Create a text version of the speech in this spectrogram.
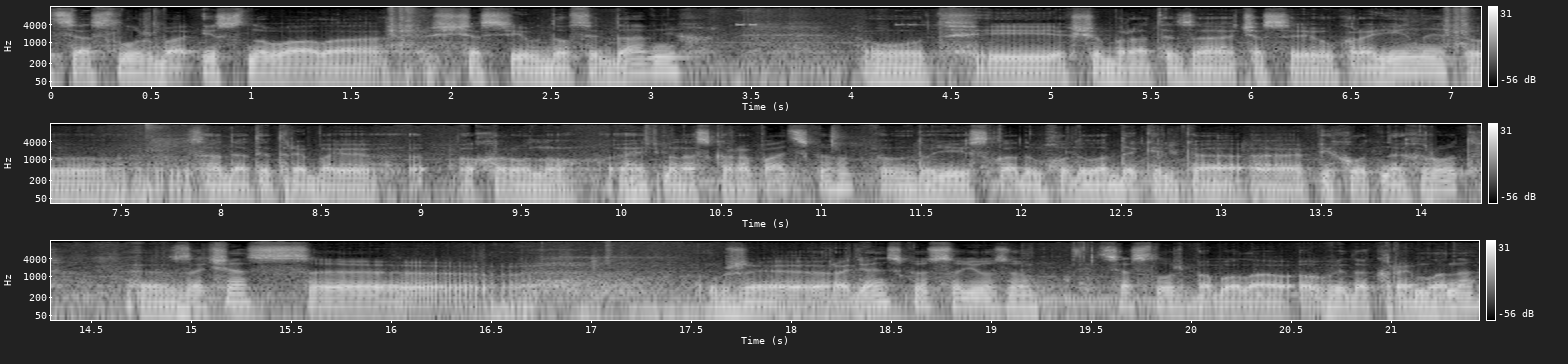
Ця служба існувала з часів досить давніх. От, і якщо брати за часи України, то згадати треба охорону гетьмана Скоропадського. До її складу входило декілька е, піхотних рот. Е, За час е, вже Радянського Союзу ця служба була відокремлена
